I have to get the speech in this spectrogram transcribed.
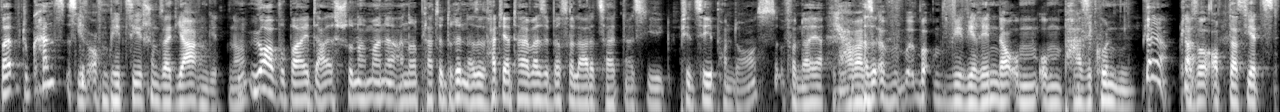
weil du kannst, es Die es gibt auf dem PC schon seit Jahren gibt, ne? Ja, wobei da ist schon noch mal eine andere Platte drin. Also es hat ja teilweise bessere Ladezeiten als die PC-Pendants. Von daher. Ja, aber also, wir, wir reden da um, um ein paar Sekunden. Ja, ja, klar. Also ob das jetzt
